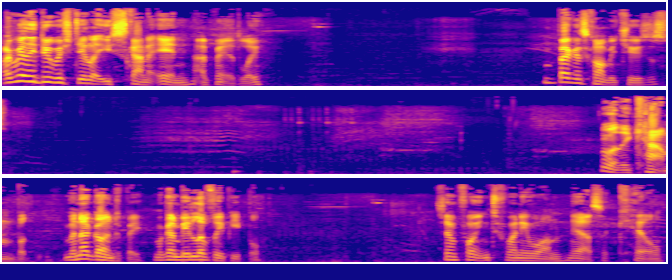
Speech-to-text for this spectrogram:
I really do wish they let you scan it in, admittedly. Beggars can't be choosers. Well, they can, but we're not going to be. We're going to be lovely people. 7.21. Yeah, that's a kill.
